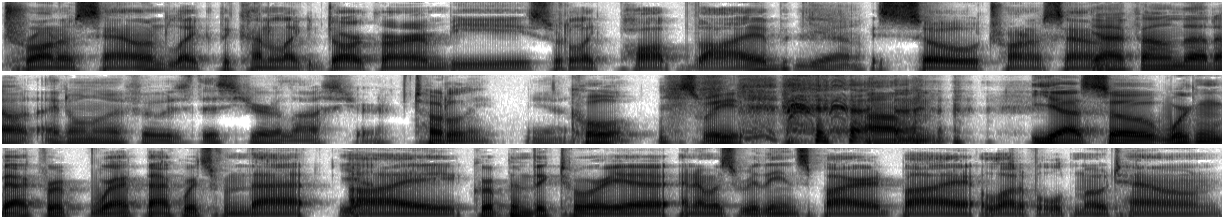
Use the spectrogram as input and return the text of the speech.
Toronto sound, like the kind of like dark R and B sort of like pop vibe yeah. is so Toronto sound. Yeah, I found that out. I don't know if it was this year or last year. totally Yeah. cool, sweet. Um, Yeah, so working back for, right backwards from that, Yeah. I grew up in Victoria and I was really inspired by a lot of old Motown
